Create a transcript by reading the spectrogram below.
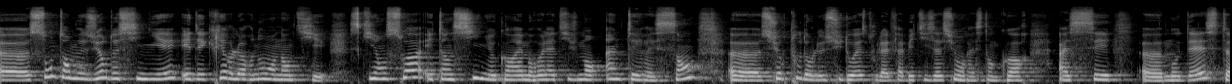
euh, sont en mesure de signer et d'écrire leur nom en entier. Ce qui en soi est un signe quand même relativement intéressant, euh, surtout dans le sud-ouest où l'alphabétisation reste encore assez modeste,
